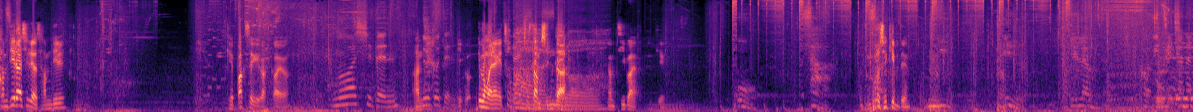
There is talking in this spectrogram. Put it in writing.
3딜 하실래요, 3딜? 개빡세게 갈까요? 무엇이든 안 돼. 누구든 이거, 이거 만약에 첫, 첫 싸움 진다. 아, 그럼 디바 할게. 5, 4, 프로 제끼면 됨. 음. 1. 1라운드. 거기 재전환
